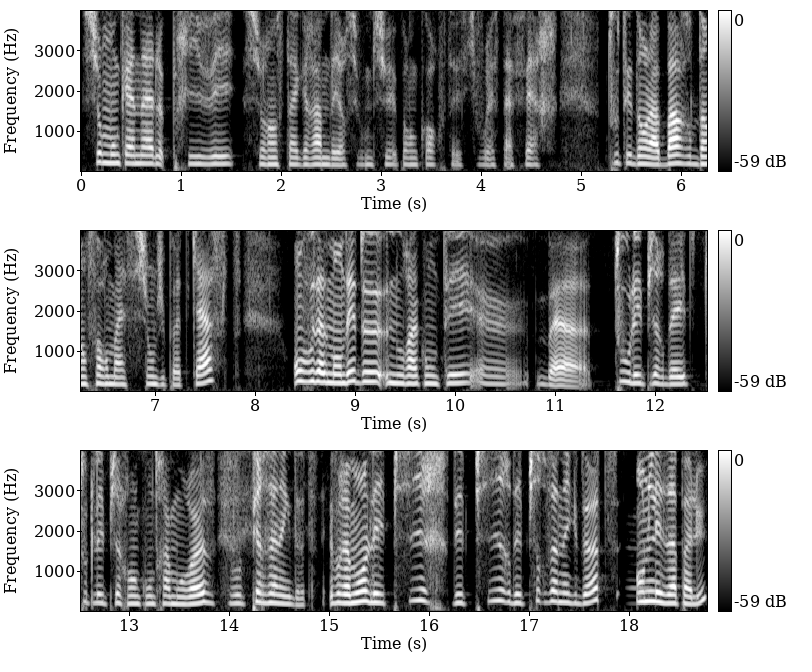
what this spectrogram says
sur mon canal privé, sur Instagram, d'ailleurs si vous ne me suivez pas encore, vous savez ce qu'il vous reste à faire. Tout est dans la barre d'information du podcast. On vous a demandé de nous raconter euh, bah, tous les pires dates, toutes les pires rencontres amoureuses, Vos pires anecdotes. vraiment les pires, des pires, des pires anecdotes. On ne les a pas lues.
